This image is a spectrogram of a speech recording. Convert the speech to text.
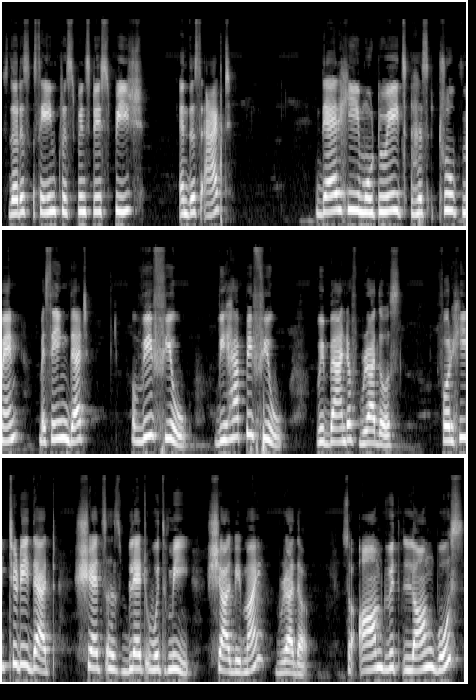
So there is St. Crispin's Day speech in this act. There he motivates his troop men by saying that we few, we happy few, we band of brothers, for he today that sheds his blood with me shall be my brother. So armed with long bows,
